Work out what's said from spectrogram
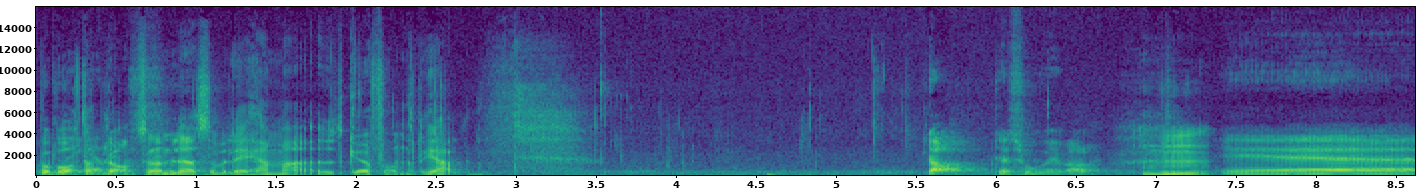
På bortaplan, så de löser väl det hemma, utgår från Real. Ja, det tror vi väl. Mm. Eh,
